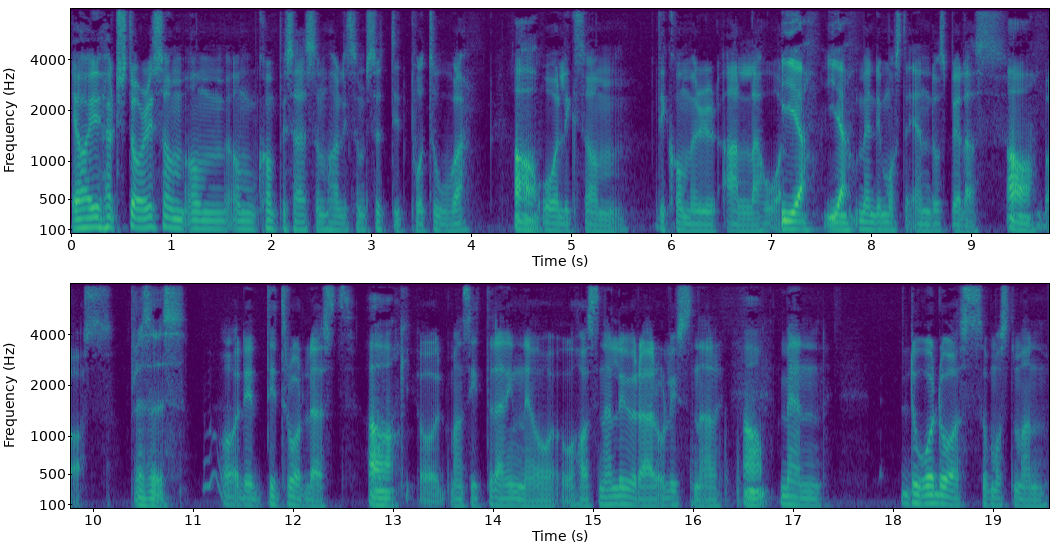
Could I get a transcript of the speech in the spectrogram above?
jag har ju hört stories om, om, om kompisar som har liksom suttit på toa Ja, och liksom, det kommer ur alla hål. ja, ja Men det måste ändå spelas Ja. bas. precis. Och det, det är trådlöst. Ja. Och, och man sitter där inne och, och har sina lurar och lyssnar. Ja. Men då och då så måste man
